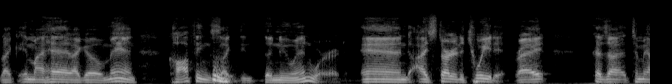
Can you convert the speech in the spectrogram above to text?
like in my head, I go, man, coughing's like the, the new N word, and I started to tweet it, right? Because uh, to me,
